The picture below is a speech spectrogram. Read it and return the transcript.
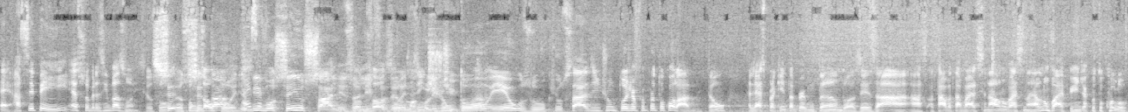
É, a CPI é sobre as invasões. Eu sou, Cê- eu sou um dos tá- autores. Eu vi você e o Salles Os ali fazendo autores. uma A gente coletiva, juntou, né? eu, o Zuc e o Salles, a gente juntou já foi protocolado. Então, aliás, para quem está perguntando, às vezes, ah, a, a Tabata vai assinar ou não vai assinar? Ela não vai, porque a gente já protocolou.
